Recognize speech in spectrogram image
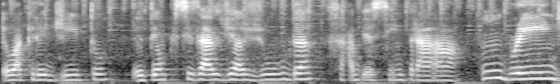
eu acredito. Eu tenho precisado de ajuda, sabe, assim, para um brand,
